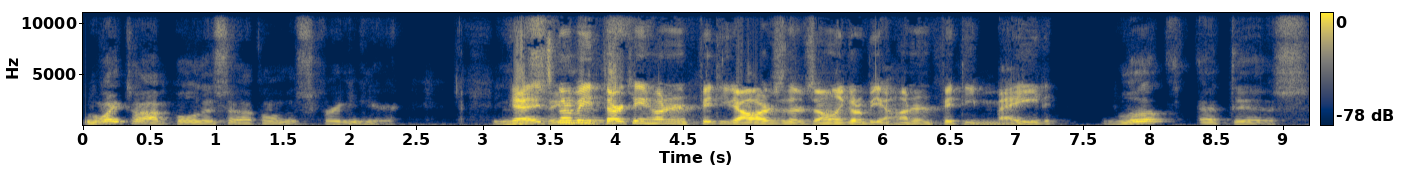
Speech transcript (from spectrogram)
wait till I pull this up on the screen here. You Yeah, it's going to be thirteen hundred and fifty dollars. There's only going to be one hundred and fifty made. Look at this.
